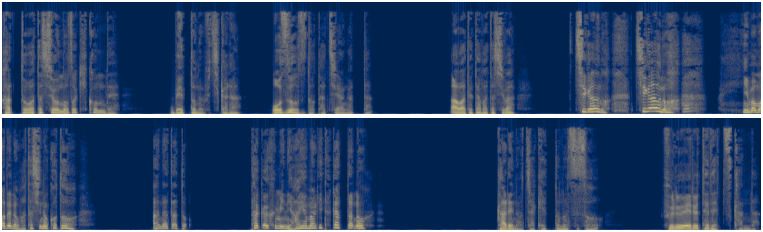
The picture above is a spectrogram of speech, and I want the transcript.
はっと私を覗き込んで、ベッドの縁からおずおずと立ち上がった。慌てた私は、違うの違うの今までの私のことを、あなたと高文に謝りたかったの。彼のジャケットの裾を、震える手で掴んだ。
